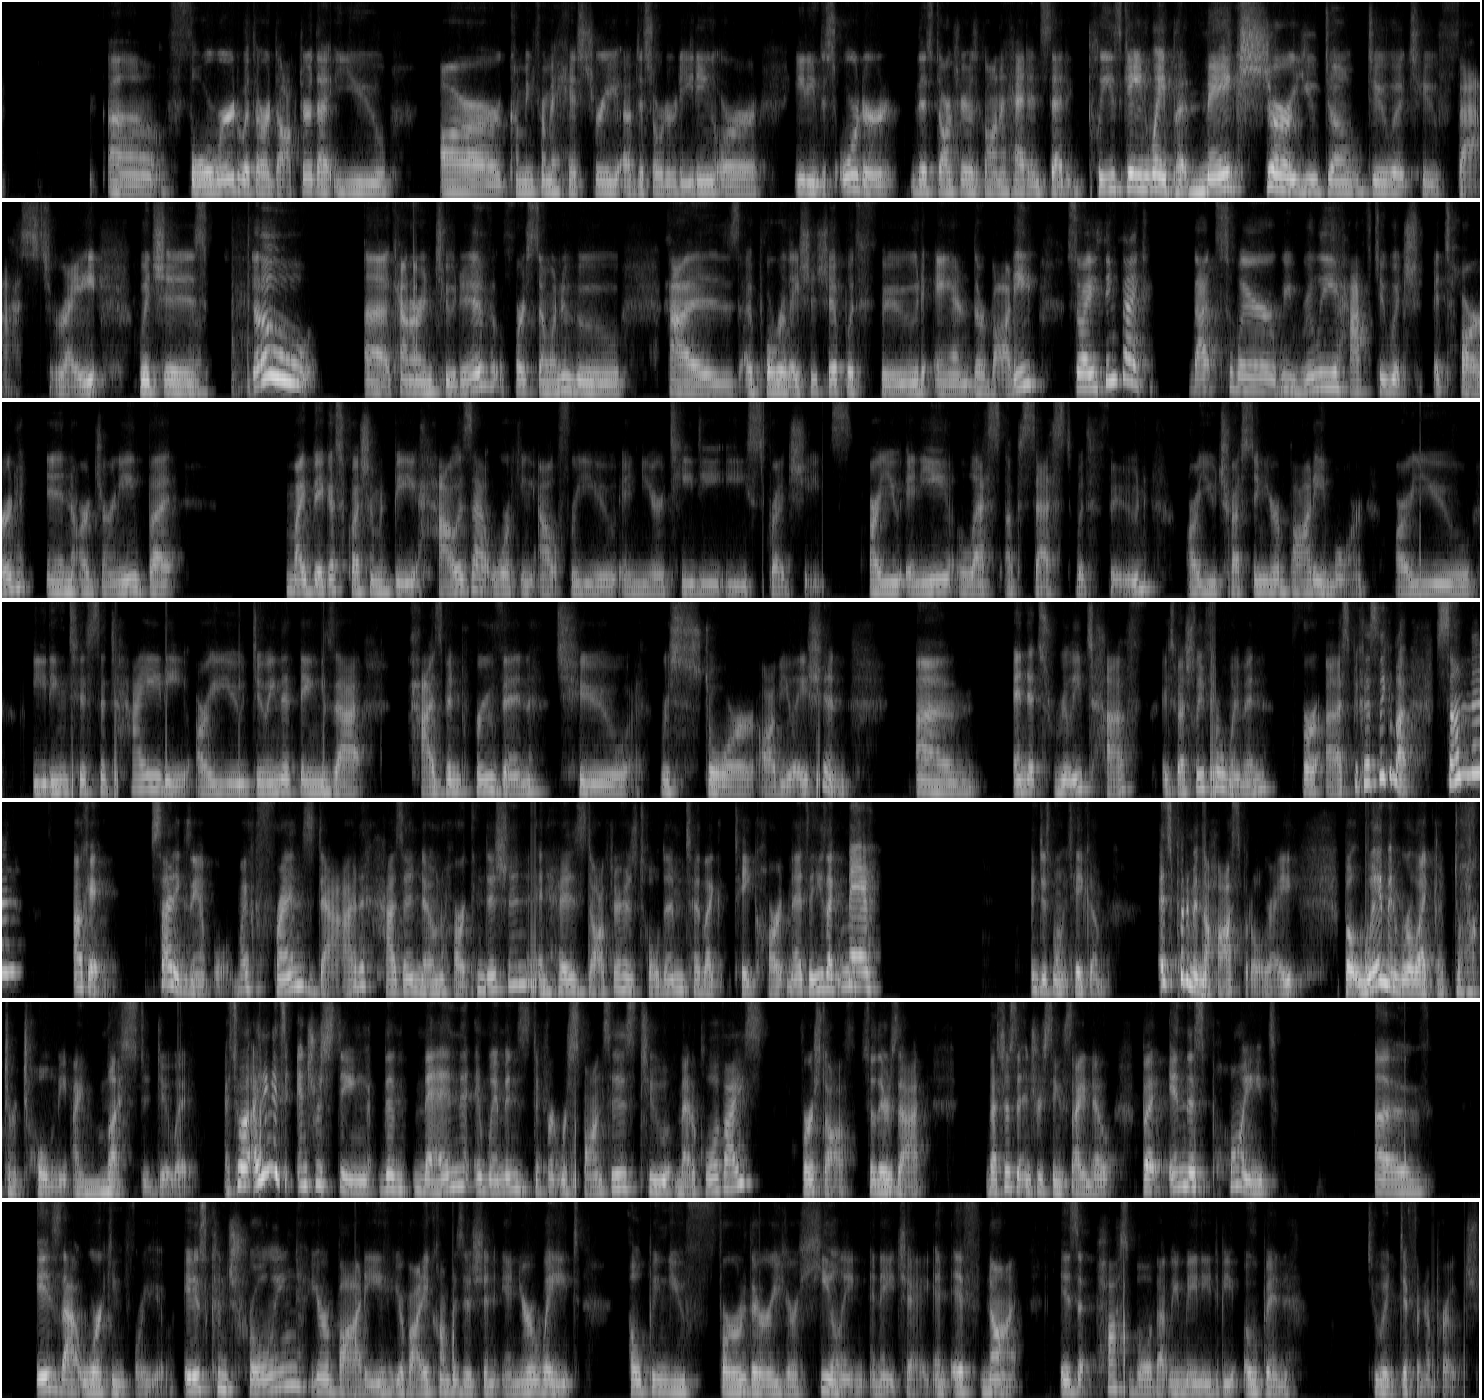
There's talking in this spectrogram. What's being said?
uh, forward with our doctor that you are coming from a history of disordered eating or eating disorder, this doctor has gone ahead and said, please gain weight, but make sure you don't do it too fast, right? Which is so uh, counterintuitive for someone who has a poor relationship with food and their body. So I think like that's where we really have to, which it's hard in our journey, but my biggest question would be how is that working out for you in your TDEE spreadsheets? Are you any less obsessed with food? Are you trusting your body more? Are you eating to satiety? Are you doing the things that has been proven to restore ovulation. Um, and it's really tough, especially for women, for us, because think about some men, okay, side example, my friend's dad has a known heart condition and his doctor has told him to like take heart meds and he's like, meh, and just won't take them. let's put him in the hospital, right? But women were like, a doctor told me I must do it. So I think it's interesting the men and women's different responses to medical advice, first off. So there's that. That's just an interesting side note. But in this point of is that working for you? It is controlling your body, your body composition, and your weight, helping you further your healing in HA. And if not, is it possible that we may need to be open to a different approach?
